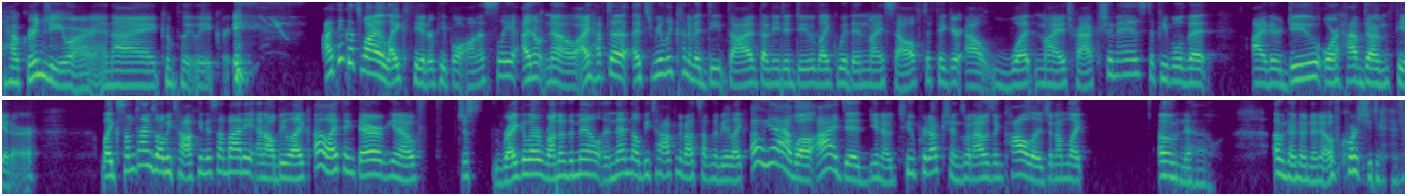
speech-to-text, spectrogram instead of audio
how cringy you are," and I completely agree. I think that's why I like theater people, honestly. I don't know. I have to, it's really kind of a deep dive that I need to do like within myself to figure out what my attraction is to people that either do or have done theater. Like sometimes I'll be talking to somebody and I'll be like, oh, I think they're, you know, just regular run of the mill. And then they'll be talking about something, and be like, oh, yeah, well, I did, you know, two productions when I was in college. And I'm like, oh no oh no no no no. Of course you did.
